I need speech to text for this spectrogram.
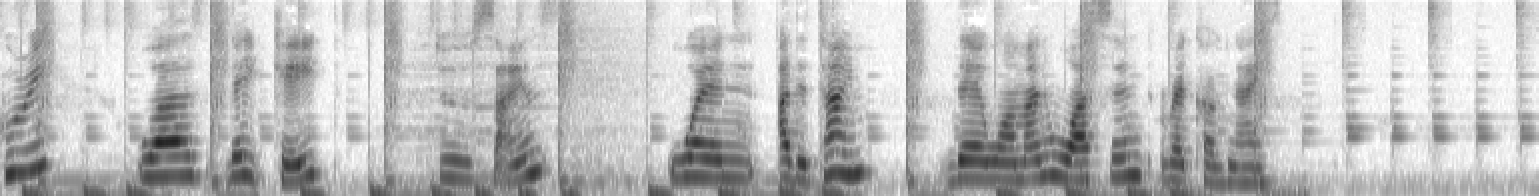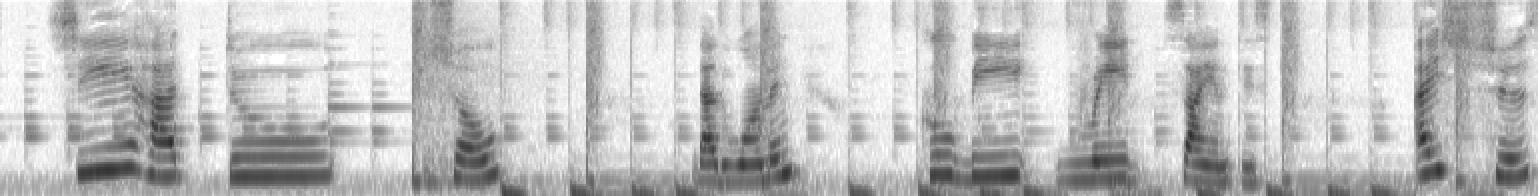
Curie was dedicated to science when at the time the woman wasn't recognized. She had to show that woman could be great scientist. I choose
